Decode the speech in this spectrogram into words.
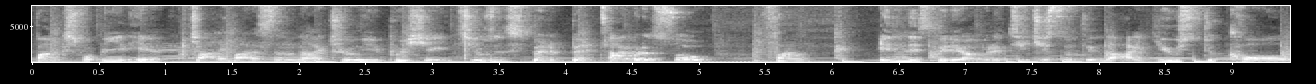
Thanks for being here. Charlie Madison and I truly appreciate you choosing to spend a bit of time with us. So, thank. In this video, I'm going to teach you something that I used to call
